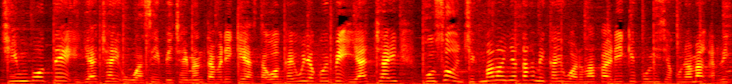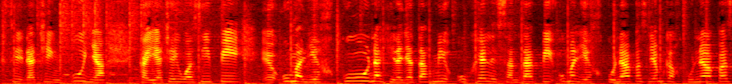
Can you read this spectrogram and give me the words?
chimbote yachay wasipi chaymanta riki astawan kay willakuypi yachay pusunchik mamañataqmi kay warmapa riki policiakunaman riqsirachinkuña kay yachay wasipi eh, umalliqkuna hinallataqmi ujel santapi umalliqkunapas llamkaqkunapas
